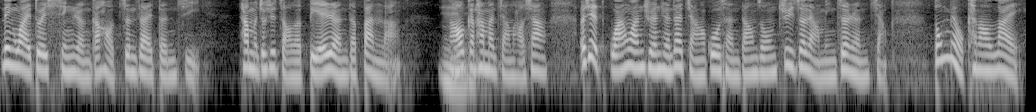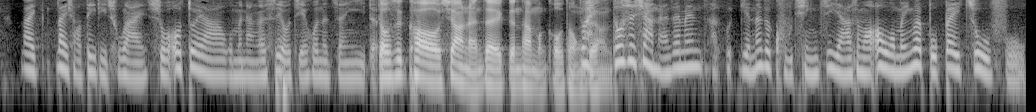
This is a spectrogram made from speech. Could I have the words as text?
另外一对新人刚好正在登记，他们就去找了别人的伴郎，然后跟他们讲的好像，而且完完全全在讲的过程当中，据这两名证人讲，都没有看到赖赖赖小弟弟出来说，哦，对啊，我们两个是有结婚的争议的，都是靠夏楠在跟他们沟通这样子，都是夏楠在那边演那个苦情记啊，什么哦，我们因为不被祝福，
